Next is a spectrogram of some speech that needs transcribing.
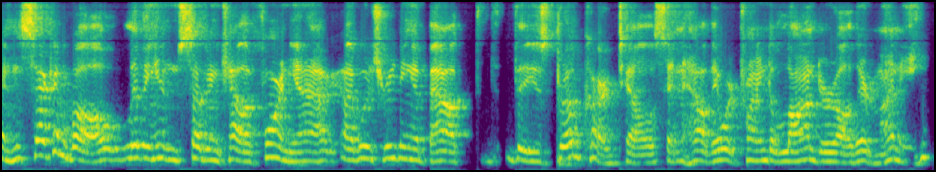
And second of all, living in Southern California, I, I, was reading about these drug cartels and how they were trying to launder all their money.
